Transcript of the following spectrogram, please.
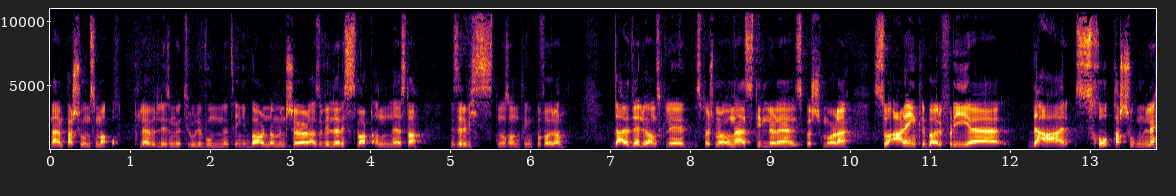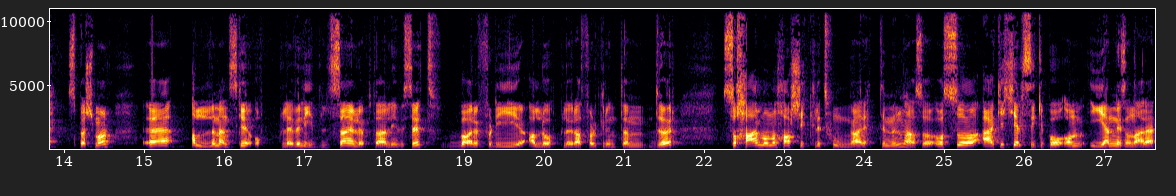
det er en person som har opplevd liksom utrolig vonde ting i barndommen sjøl? Altså, ville dere svart annerledes da? Hvis dere visste noen sånne ting på forhånd? Det er et veldig vanskelig spørsmål. Og når jeg stiller det spørsmålet, så er det egentlig bare fordi eh, det er så personlig spørsmål. Eh, alle mennesker opplever lidelse i løpet av livet sitt bare fordi alle opplever at folk rundt dem dør. Så her må man ha skikkelig tunga rett i munnen. Altså. Og så er jeg ikke helt sikker på om i en liksom der,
